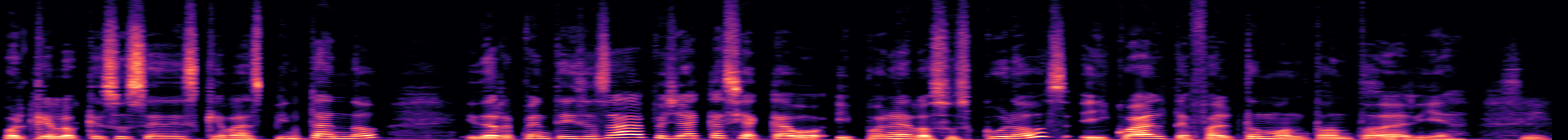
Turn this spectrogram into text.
Porque lo que sucede es que vas pintando y de repente dices, ah, pues ya casi acabo, y pone los oscuros, y cuál, te falta un montón todavía. Sí.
